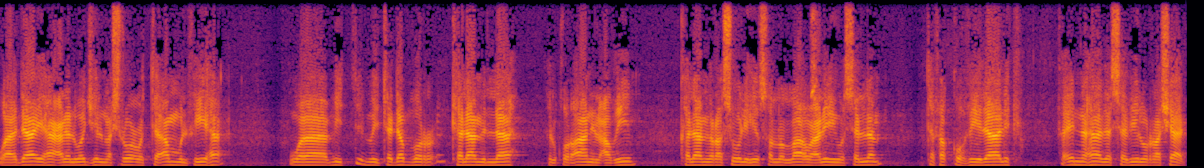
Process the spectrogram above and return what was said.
وأدائها على الوجه المشروع والتأمل فيها وبتدبر كلام الله القرآن العظيم كلام رسوله صلى الله عليه وسلم تفقه في ذلك فإن هذا سبيل الرشاد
